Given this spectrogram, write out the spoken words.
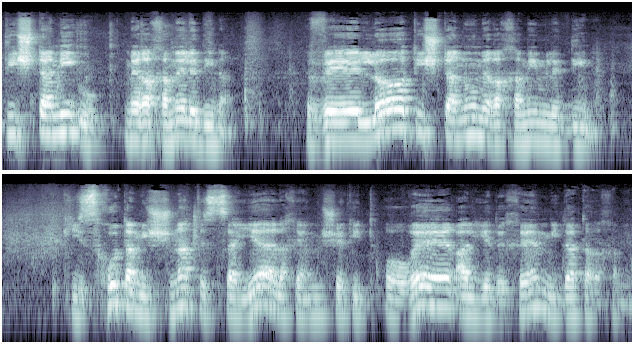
תשתניעו מרחמי לדינה, ולא תשתנו מרחמים לדין, כי זכות המשנה תסייע לכם שתתעורר על ידיכם מידת הרחמים.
